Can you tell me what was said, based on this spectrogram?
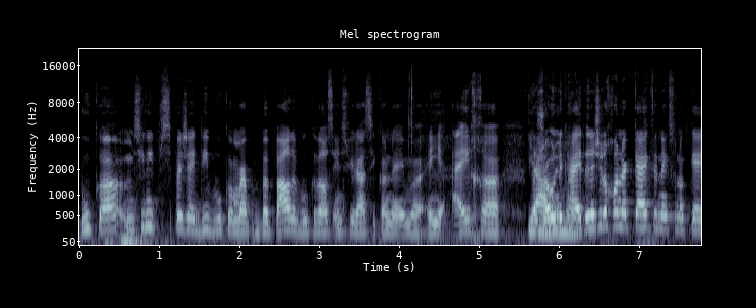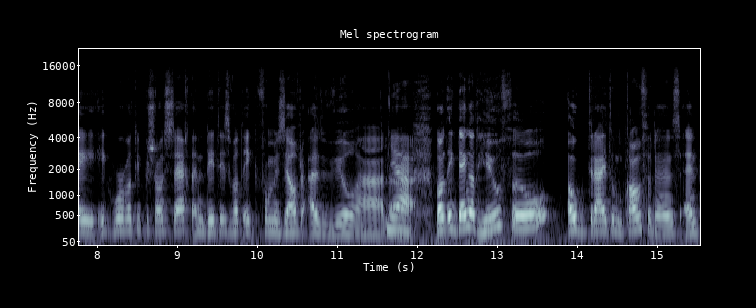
boeken, misschien niet per se die boeken, maar bepaalde boeken wel als inspiratie kan nemen. En je eigen persoonlijkheid. En als je er gewoon naar kijkt en denkt van oké, ik hoor wat die persoon zegt en dit is wat ik voor mezelf eruit wil halen. Ja. Want ik denk dat heel veel ook draait om confidence. En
